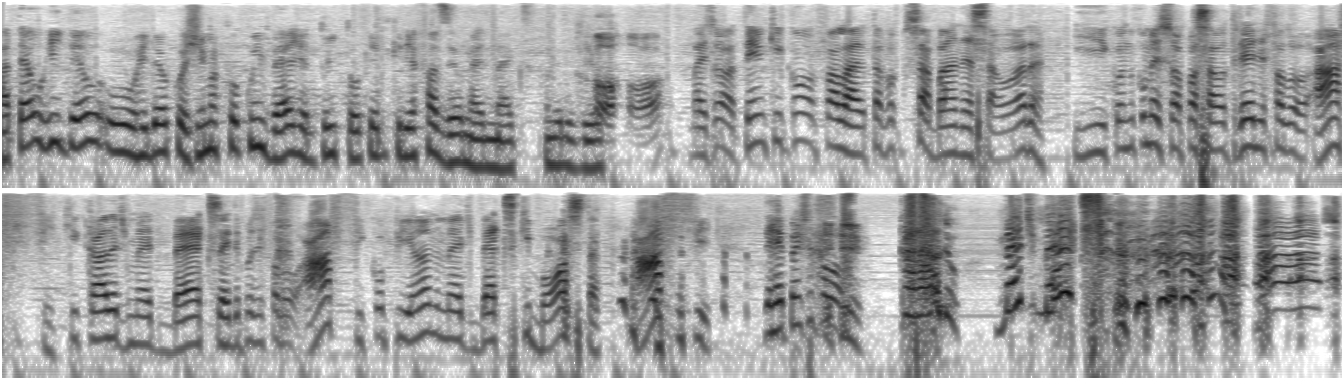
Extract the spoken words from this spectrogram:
Até o Hideo, o Hideo Kojima ficou com inveja, ele tweetou que ele queria fazer o Mad Max quando ele viu. Ó, ó. Mas ó, tenho que falar, eu tava com o Sabá nessa hora, e quando começou a passar o trailer, ele falou, af, que cara de Mad Max. Aí depois ele falou, af, copiando Mad Max, que bosta. Af! De repente ele falou, caralho, Mad Max!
